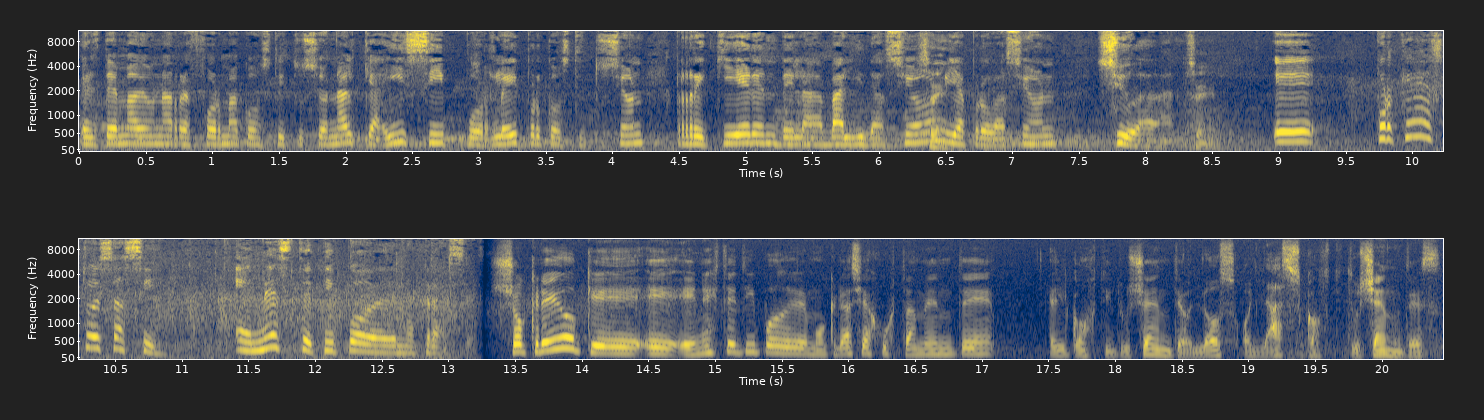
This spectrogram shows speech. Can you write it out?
el tema de una reforma constitucional que ahí sí, por ley, por constitución, requieren de la validación y aprobación ciudadana. Eh, ¿Por qué esto es así? en este tipo de democracia? Yo creo que eh, en este tipo de democracia justamente el constituyente o los o las constituyentes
